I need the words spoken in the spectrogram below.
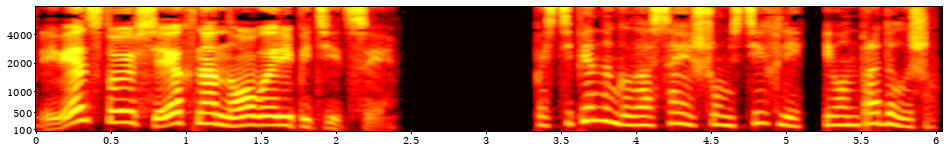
«Приветствую всех на новой репетиции. Постепенно голоса и шум стихли, и он продолжил.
